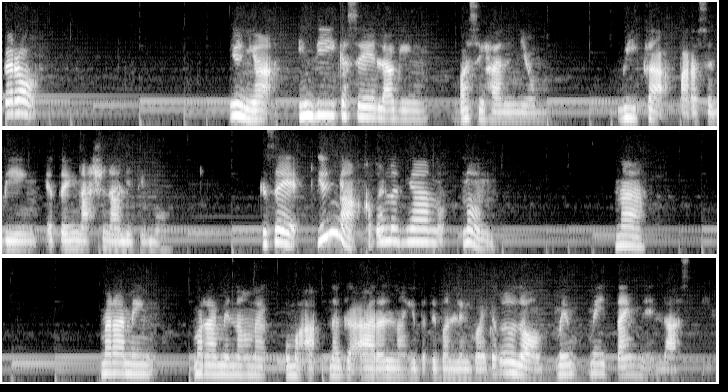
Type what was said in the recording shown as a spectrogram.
Pero, yun nga, hindi kasi laging basehan yung wika para sabihin ito yung nationality mo. Kasi, yun nga, katulad nga noon, na maraming marami nang nag, uma, nag-aaral ng iba't ibang lingwahe. Katulad ako, may, may time eh, last year,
